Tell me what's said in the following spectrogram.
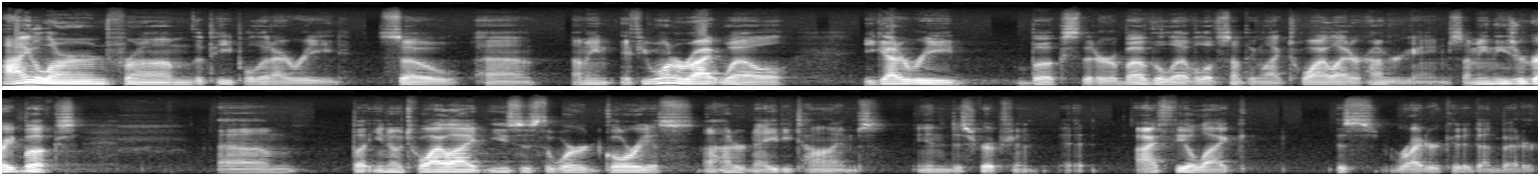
I learned from the people that I read. So, uh, I mean, if you want to write well, you got to read books that are above the level of something like Twilight or Hunger Games. I mean, these are great books. Um, but you know, Twilight uses the word glorious 180 times in the description. I feel like this writer could have done better.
